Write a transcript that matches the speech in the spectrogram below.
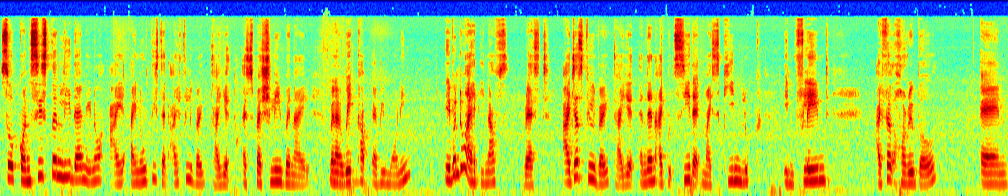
So consistently then, you know, I, I notice that I feel very tired, especially when I when I wake up every morning. Even though I had enough rest, I just feel very tired. And then I could see that my skin look inflamed. I felt horrible. And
